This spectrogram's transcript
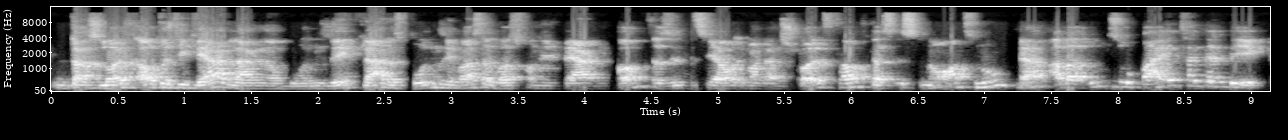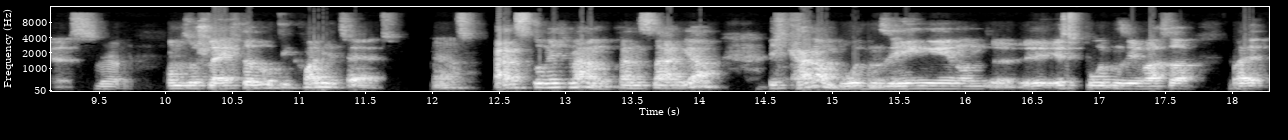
Das läuft auch durch die Kläranlagen am Bodensee. Klar, das Bodenseewasser, was von den Bergen kommt, da sind sie ja auch immer ganz stolz drauf, das ist in Ordnung, ja. Aber umso weiter der Weg ist, ja. umso schlechter wird die Qualität. Ja, das kannst du nicht machen. Du kannst sagen, ja, ich kann am Bodensee gehen und äh, ist Bodenseewasser weil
